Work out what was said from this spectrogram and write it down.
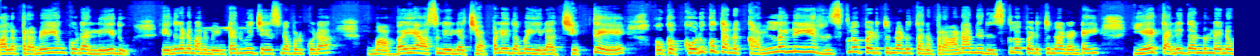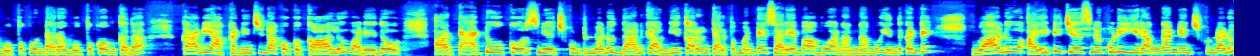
వాళ్ళ ప్రమేయం కూడా లేదు. ఎందుకంటే మనం ఇంటర్వ్యూ చేసినప్పుడు కూడా మా అబ్బాయి అసలు ఇలా చెప్పలేదమ్మా ఇలా చెప్తే ఒక కొడుకు తన కళ్ళని రిస్క్లో పెడుతున్నాడు తన ప్రాణాన్ని రిస్క్లో పెడుతున్నాడు అంటే ఏ తల్లిదండ్రులైనా ఒప్పుకుంటారా? ఒప్పుకోం కదా. కానీ అక్కడి నుంచి నాకు ఒక కాలు వాడు ఏదో ఆ టాటూ కోర్స్ నేర్చుకుంటున్నాడు. దానికి అంగీకారం తెలపమంటే సరే బాబు అని అన్నాము. ఎందుకంటే వాడు ఐటీ చేసినా కూడా ఈ రంగాన్ని ఎంచుకున్నాడు.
